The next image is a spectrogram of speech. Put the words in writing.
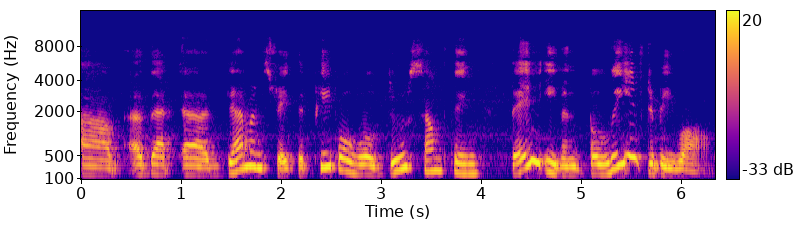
uh, that uh, demonstrate that people will do something they even believe to be wrong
